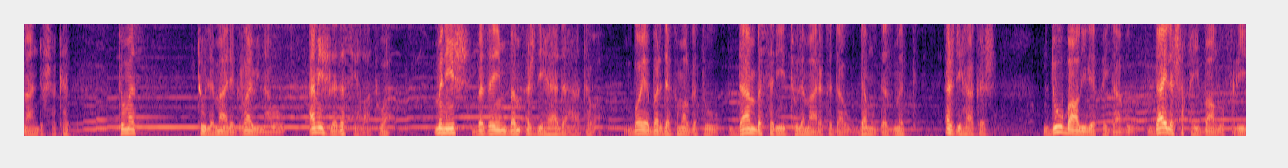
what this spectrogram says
ماندوو شەکەت. تومەز تولە مارێک ڕاوی ناوە و ئەمیش لە دەستی هەڵات و منیش بەزەیم بەم ئەژدیهایە دەهاتەوە، بۆیە بەردێکم هەڵگرت و دام بە سەری تولە مارەکەدا و دەم و دەست مرد، ئەژدیهاکەش دوو باڵی لێ پەیدا بوو، دای لە شەقەی باڵ و فڕی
